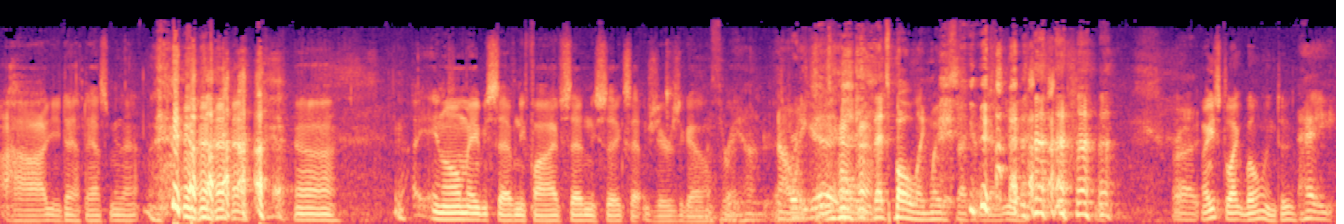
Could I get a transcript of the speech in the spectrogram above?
uh, you'd have to ask me that. uh, you know, maybe 75, 76. That was years ago. Three hundred. That's No, pretty wait, good. That's bowling. Wait a second. yeah Right. I used to like bowling too. hey,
